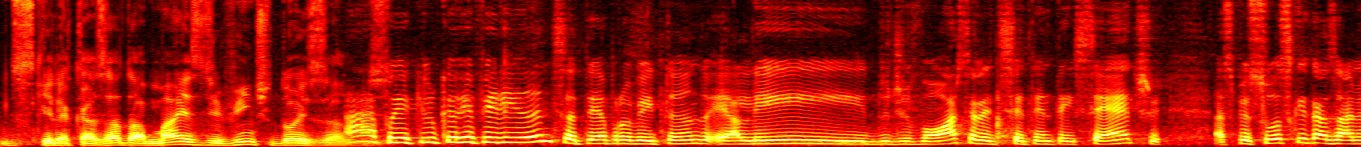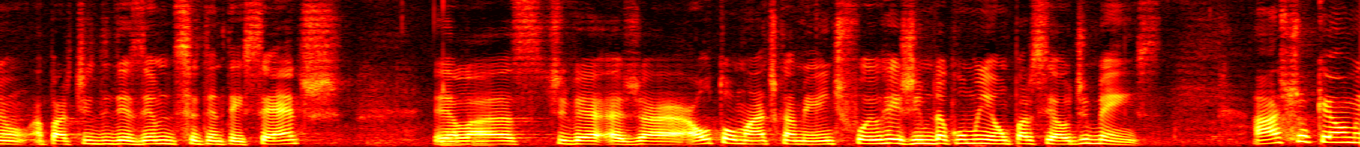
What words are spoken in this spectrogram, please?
Diz que ele é casado há mais de 22 anos. Ah, foi aquilo que eu referi antes, até aproveitando. É a lei do divórcio, ela é de 77. As pessoas que casaram a partir de dezembro de 77, elas tiver, já automaticamente foi o regime da comunhão parcial de bens. Acho que é uma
